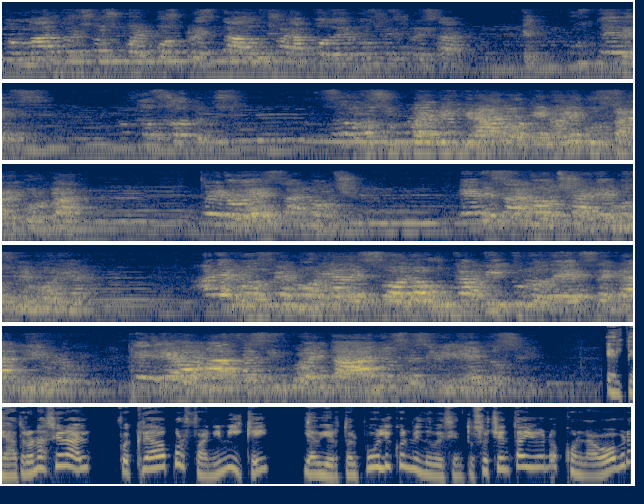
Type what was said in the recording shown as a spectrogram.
tomando estos cuerpos prestados para podernos expresar. Ustedes, nosotros, somos un pueblo ingrato que no le gusta recordar. Pero esta noche Haremos memoria de solo un capítulo de este gran libro, que lleva más de 50 años escribiéndose. El Teatro Nacional fue creado por Fanny Mickey y abierto al público en 1981 con la obra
